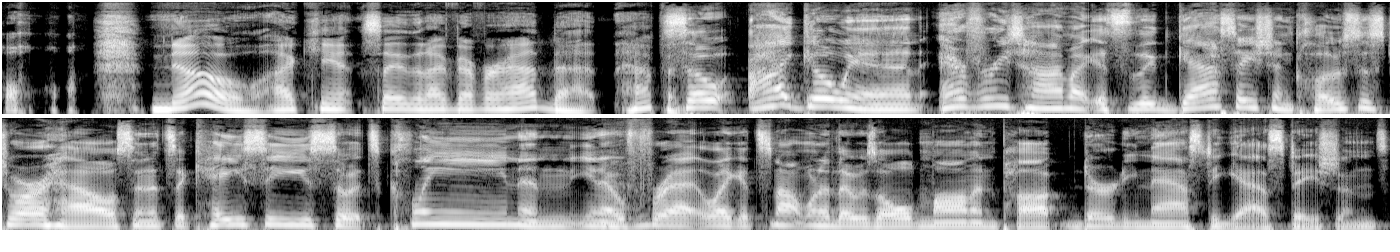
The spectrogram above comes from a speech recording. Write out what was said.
Wow. No, I can't say that I've ever had that happen. so I go in every time I it's the gas station closest to our house and it's a Casey's so it's clean and you know fre- like it's not one of those old mom and pop dirty nasty gas stations.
